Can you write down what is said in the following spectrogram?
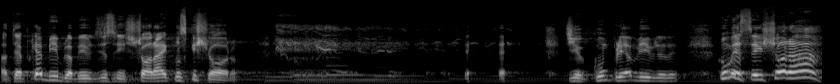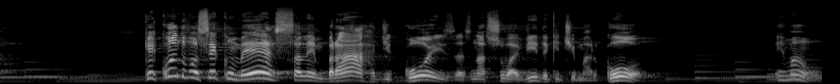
Até porque a Bíblia, a Bíblia diz assim: chorai com os que choram. Tinha que cumprir a Bíblia, né? Comecei a chorar. Porque quando você começa a lembrar de coisas na sua vida que te marcou, irmão,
